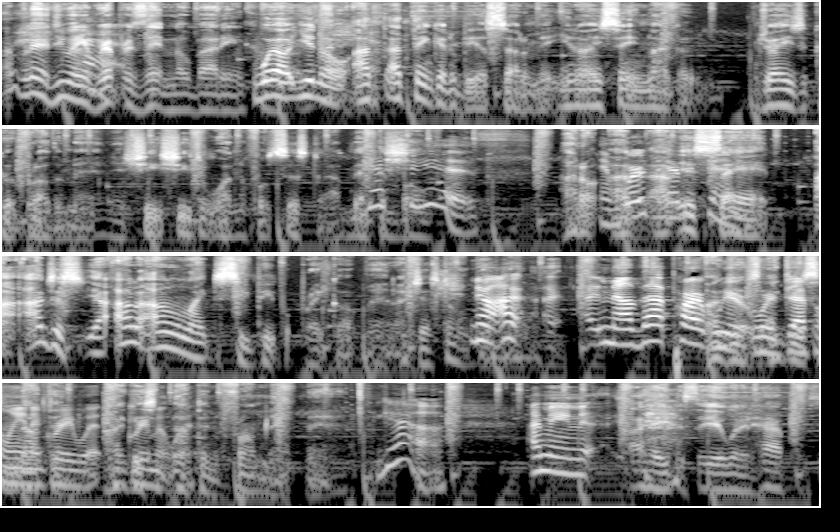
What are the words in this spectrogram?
I'm glad you ain't Half. representing nobody. In Well, you know, I, I think it'll be a settlement. You know, he seemed like a Dre's a good brother, man, and she she's a wonderful sister. I met Yes, them she is. I don't. And I, worth I, every it's penny. sad. I, I just yeah. I, I don't like to see people break up, man. I just don't. No, I, I, I now that part I we're guess- we're I guess definitely in nothing- agree with I guess agreement with. nothing from that, man. Yeah, I mean, I hate to see it when it happens.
